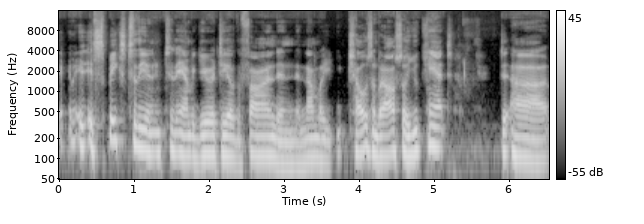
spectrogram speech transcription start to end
it, it speaks to the to the ambiguity of the fund and the number chosen, but also you can't. Uh,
